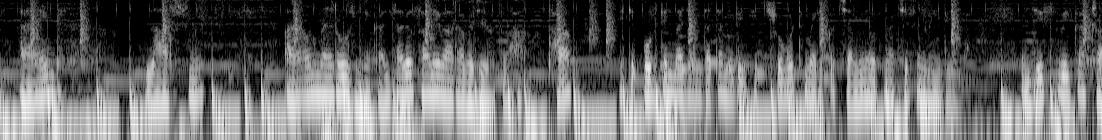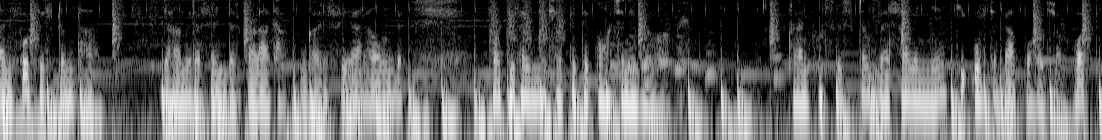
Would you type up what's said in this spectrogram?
एंड लास्ट में अराउंड मैं रोज़ निकलता तो साढ़े बारह बजे होता था, था, लेकिन उस दिन मैं जानता था मेरी ये चोट मेरे को चलने उतना अच्छे से नहीं देगा। जिस वे का ट्रांसपोर्ट सिस्टम था, जहाँ मेरा सेंटर पड़ा था, घर से अराउंड फोर्टी फाइव मिनट्स लगते थे पहुँचने में वहाँ पे। ट्रांसपोर्ट सिस्टम वैसा नहीं है कि उस जगह आप पहुँच जाओ। बहुत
